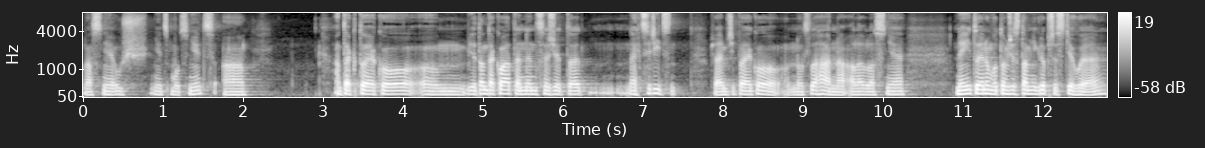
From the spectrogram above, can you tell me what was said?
vlastně už nic moc nic. A a tak to jako, um, je tam taková tendence, že to je, nechci říct žádném případě jako noclehárna, ale vlastně není to jenom o tom, že se tam někdo přestěhuje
